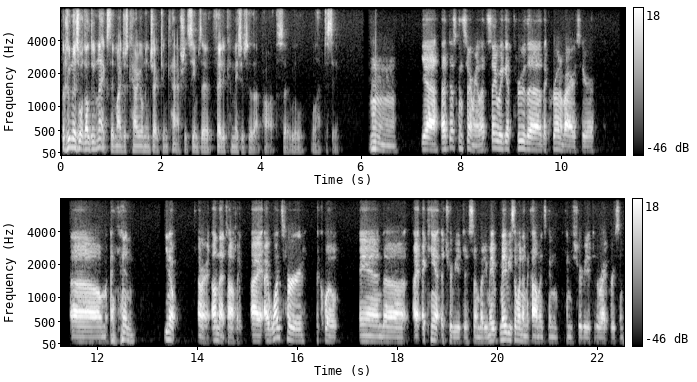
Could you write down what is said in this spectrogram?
But who knows what they'll do next? They might just carry on injecting cash. It seems they're fairly committed to that path, so we'll we'll have to see. Hmm. Yeah, that does concern me. Let's say we get through the the coronavirus here, um, and then, you know, all right. On that topic, I I once heard a quote, and uh, I, I can't attribute it to somebody. Maybe maybe someone in the comments can can attribute it to the right person.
